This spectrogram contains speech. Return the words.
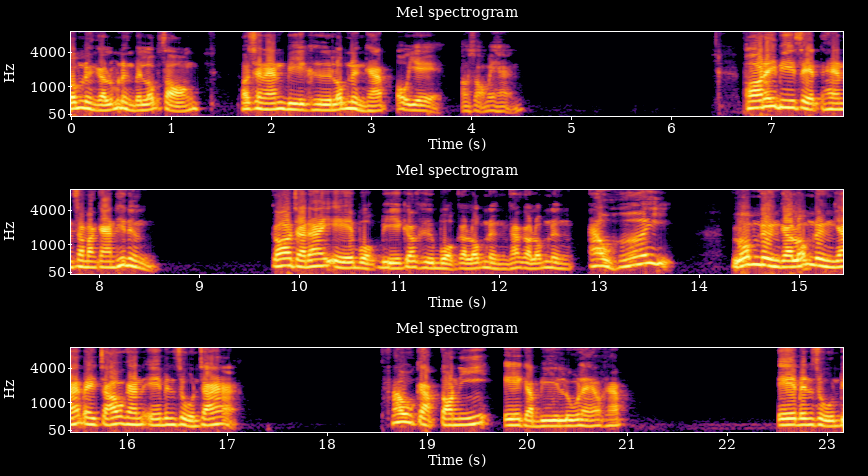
ลบ1กับลบ1เป็นลบ2เพราะฉะนั้น b คือลบ1ครับ โอเย เอา2ไม่หาร พอได้ b เสร็จแทนสมการที่1ก็จะได้ a บวก b ก็คือบวกกับลบ1เท่ากับลบ1เอ้าเฮ้ยลบ1กับลบ1ย้ายไปเจ้ากัน a เป็น0จ้า เท่ากับตอนนี้ a กับ b รู้แล้วครับ a เป็น0 b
